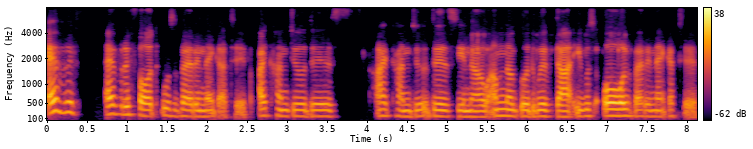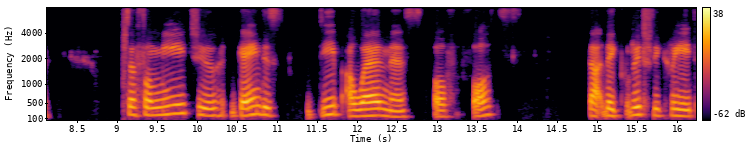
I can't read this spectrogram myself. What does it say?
every every thought was very negative. I can't do this. I can't do this. You know, I'm not good with that. It was all very negative. So for me to gain this deep awareness of thoughts that they literally create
